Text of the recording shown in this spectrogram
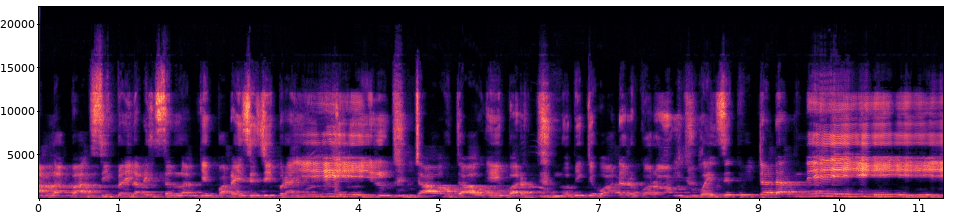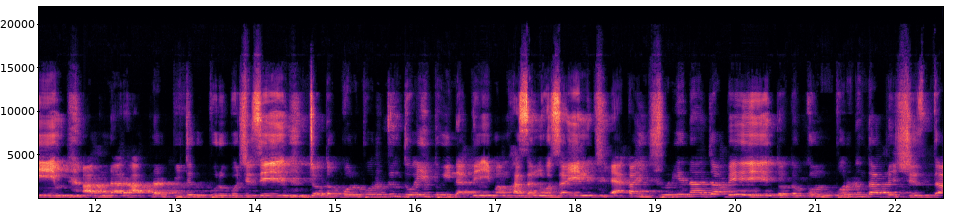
আল্লাহ পাক জিব্রাইল আলাইহিস সালামকে পাঠাইছে জিব্রাইল, যাও যাও এইবার নবীকে অর্ডার করো। ওই যে দুইটা ডাকনি আপনার আপনার পিঠের উপর বসেছে। যতক্ষণ পর্যন্ত ওই দুই নাতি ইমাম হাসান হোসাইন একাই সরিয়ে না যাবে, ততক্ষণ পর্যন্ত আপনি সিজদা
